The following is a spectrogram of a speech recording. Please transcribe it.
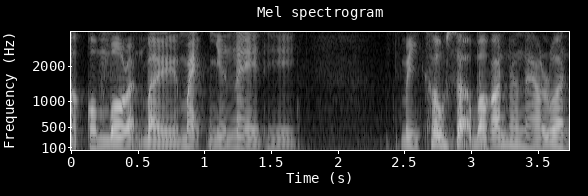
uh, combo đoạn 7 mạnh như này thì mình không sợ bỏ con thằng nào luôn.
